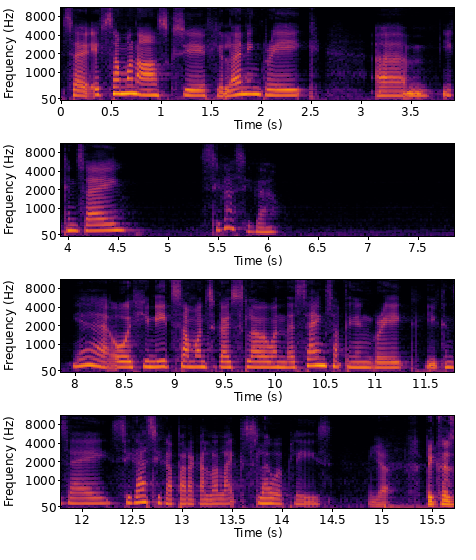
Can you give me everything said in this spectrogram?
So if someone asks you if you're learning Greek, um, you can say siga siga. Yeah, or if you need someone to go slower when they're saying something in Greek, you can say siga siga parakalo, like slower, please. Yeah, because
